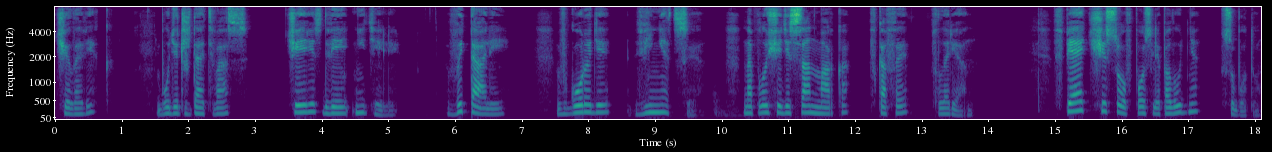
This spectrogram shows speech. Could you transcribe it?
человек будет ждать вас через две недели в Италии, в городе Венеция, на площади Сан-Марко, в кафе «Флориан». В пять часов после полудня в субботу.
